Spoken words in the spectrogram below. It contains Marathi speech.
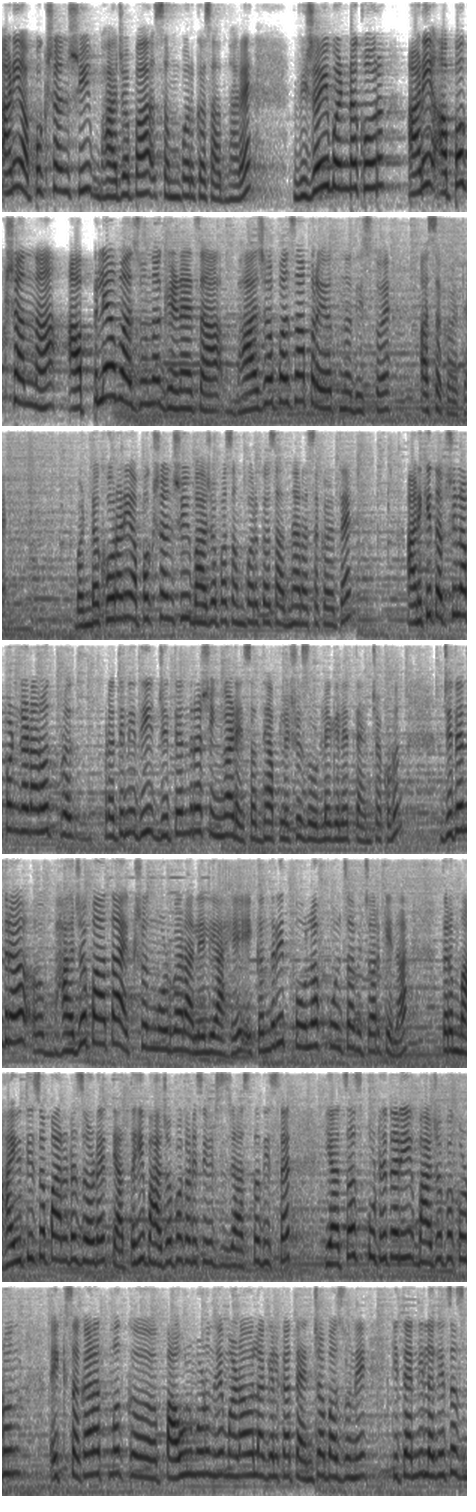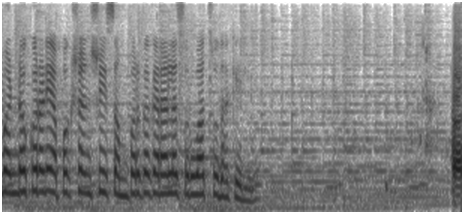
आणि अपक्षांशी भाजपा संपर्क साधणार आहे. विजयी बंडखोर आणि अपक्षांना आपल्या बाजूनं घेण्याचा भाजपचा प्रयत्न दिसतोय असं कळतंय. बंडखोर आणि अपक्षांशी भाजप संपर्क साधणार असं कळतंय. आणखी तपशील आपण घेणार आहोत. प्र- प्रतिनिधी जितेंद्र शिंगाडे सध्या आपल्याशी जोडले गेले त्यांच्याकडून. जितेंद्र भाजप आता ॲक्शन मोडवर आलेली आहे. एकंदरीत पोल ऑफ पोलचा विचार केला तर महायुतीचं पारडं जड आहे. त्यातही भाजपकडे सीट्स जास्त दिसत आहेत याचाच कुठेतरी भाजपकडून एक सकारात्मक पाऊल म्हणून हे म्हणावं लागेल का त्यांच्या बाजूने की त्यांनी लगेचच बंडखोर आणि अपक्षांशी संपर्क करायला सुरुवात सुद्धा केली. आहे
